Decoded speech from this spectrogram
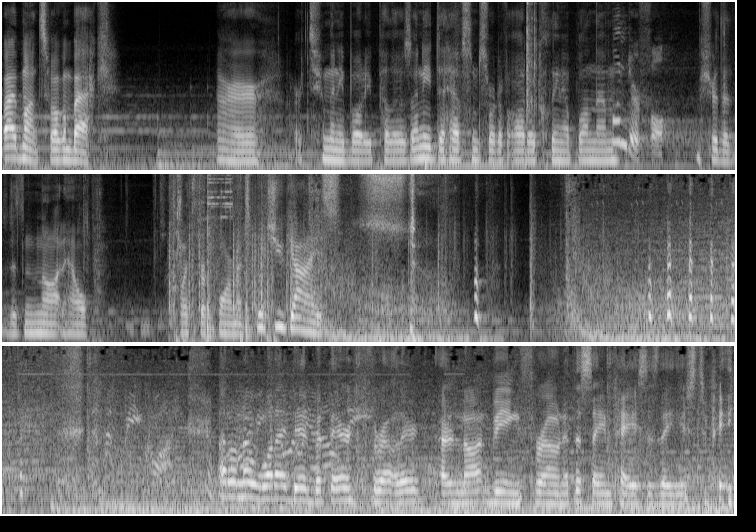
Five months, welcome back. There are too many body pillows. I need to have some sort of auto cleanup on them. Wonderful. I'm sure that does not help with performance. Would you guys I don't know what I did, but they're throw they are not being thrown at the same pace as they used to be.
